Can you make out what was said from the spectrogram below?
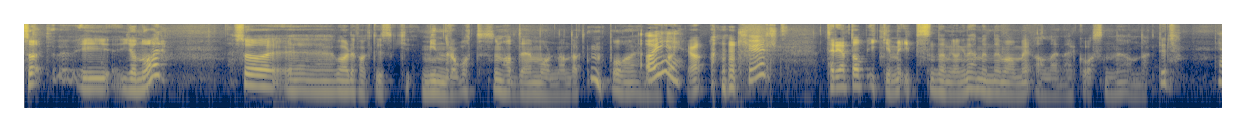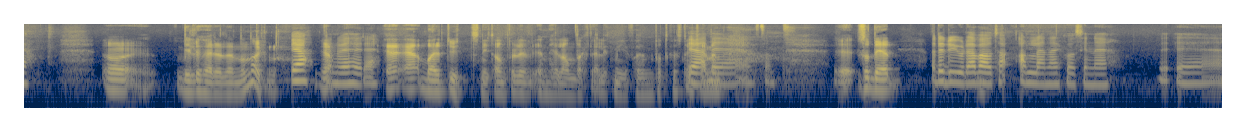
så i januar så eh, var det faktisk min robot som hadde morgenandakten på NRK. Oi! Ja. Kult. Trent opp, ikke med Ibsen denne gangen, men det var med alle NRKs andakter. Ja. Og vil du høre den andakten? Ja, Ja. den vil jeg høre. Jeg, jeg, bare et utsnitt av den, for en hel andakt er litt mye for en podkast. Ja, det er sant. eh, så det Og det du gjorde, var å ta alle NRK sine eh,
